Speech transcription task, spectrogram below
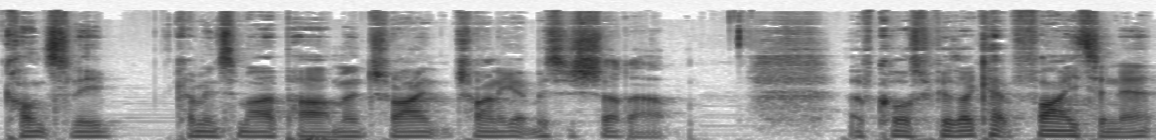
constantly coming to my apartment trying trying to get me to shut up. Of course, because I kept fighting it,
